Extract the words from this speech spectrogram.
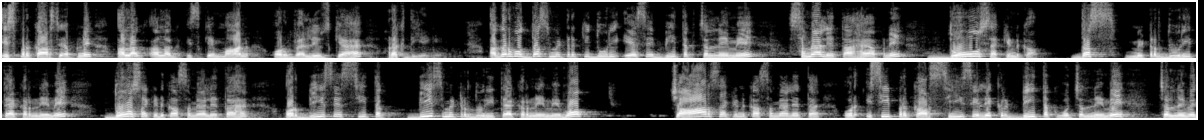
इस प्रकार से अपने अलग अलग इसके मान और वैल्यूज़ क्या है रख दिए गए। अगर वो 10 मीटर की दूरी ए से बी तक चलने में समय लेता है अपने दो सेकंड का 10 मीटर दूरी तय करने में दो सेकंड का समय लेता है और बी से सी तक 20 मीटर दूरी तय करने में वो चार सेकंड का समय लेता है और इसी प्रकार सी से लेकर डी तक वो चलने में चलने में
